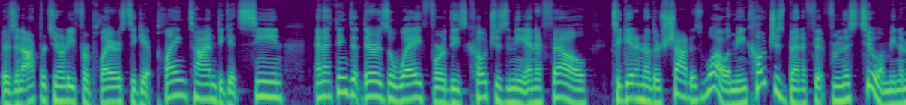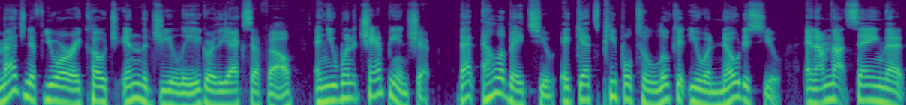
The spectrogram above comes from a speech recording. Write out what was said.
There's an opportunity for players to get playing time, to get seen. And I think that there is a way for these coaches in the NFL to get another shot as well. I mean, coaches benefit from this too. I mean, imagine if you are a coach in the G League or the XFL and you win a championship. That elevates you. It gets people to look at you and notice you. And I'm not saying that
